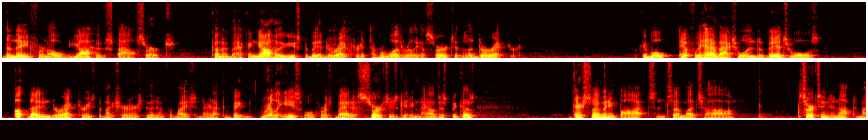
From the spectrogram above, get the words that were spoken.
the need for an old Yahoo style search coming back. And Yahoo used to be a directory. It never was really a search, it was a directory. Okay, well, if we have actual individuals updating directories to make sure there's good information there, that could be really useful for as bad as search is getting now, just because there's so many bots and so much uh, search engine optimi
